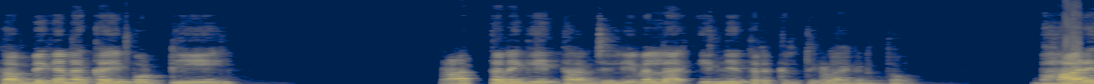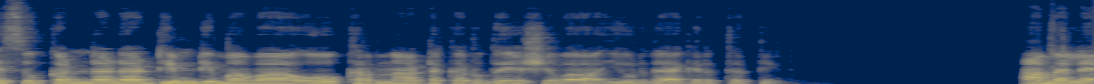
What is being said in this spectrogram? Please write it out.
ಕಬ್ಬಿಗನ ಕೈಬುಟ್ಟಿ ಪ್ರಾರ್ಥನೆ ಗೀತಾಂಜಲಿ ಇವೆಲ್ಲ ಇನ್ನಿತರ ಕೃತಿಗಳಾಗಿರ್ತಾವ. ಭಾರಿಸು ಕನ್ನಡ ಢಿಮ್ ಡಿಮವ ಓ ಕರ್ನಾಟಕ ಹೃದಯ ಶಿವ, ಇವ್ರದೇ ಆಗಿರ್ತತಿ. ಆಮೇಲೆ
